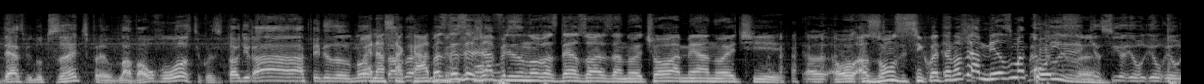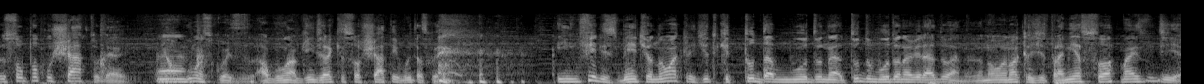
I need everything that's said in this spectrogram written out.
10 minutos antes para eu lavar o rosto e coisa e tal. Eu digo, ah, feliz ano novo. Vai na tal, sacada, Mas desejar Feliz Ano Novo às 10 horas da noite ou à meia-noite, ou- às 11h59 é a mesma Mas não coisa. É que assim, eu, eu, eu sou um pouco chato, né? Em É. algumas coisas. Algum, alguém dirá que sou chato em muitas coisas. Infelizmente, eu não acredito que tudo muda na, tudo muda na virada do ano. Eu não, eu não acredito. Para mim é só mais um dia.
